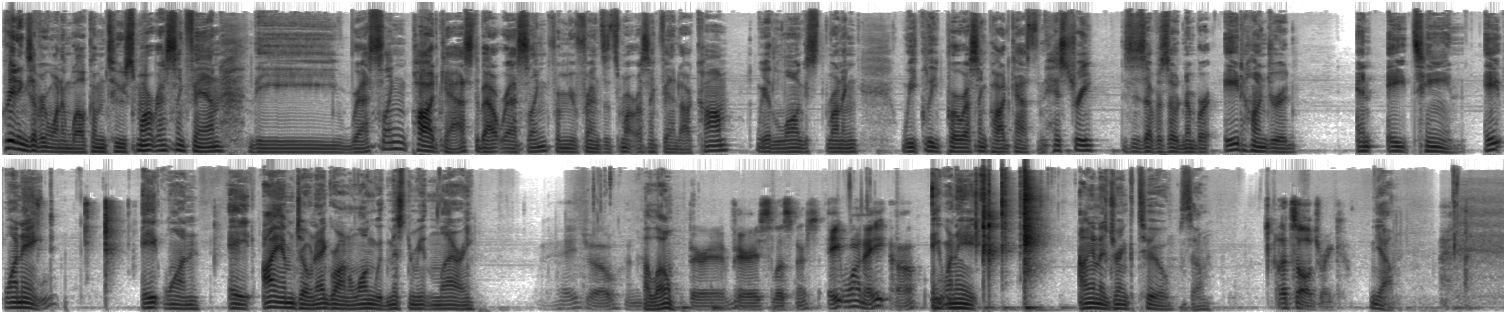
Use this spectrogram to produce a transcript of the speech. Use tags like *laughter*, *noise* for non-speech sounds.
Greetings, everyone, and welcome to Smart Wrestling Fan, the wrestling podcast about wrestling from your friends at smartwrestlingfan.com. We are the longest running weekly pro wrestling podcast in history. This is episode number 818. 818. 818. I am Joe Negron, along with Mr. Mutant Larry. Hey, Joe. Hello. Very, various listeners. 818, huh? 818. I'm going to drink too, so Let's all drink. yeah.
